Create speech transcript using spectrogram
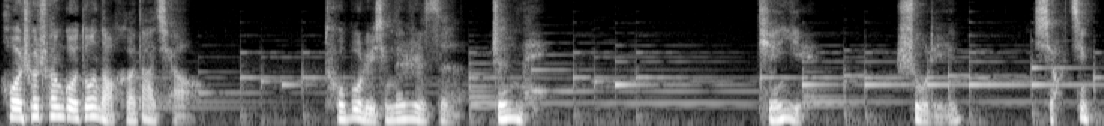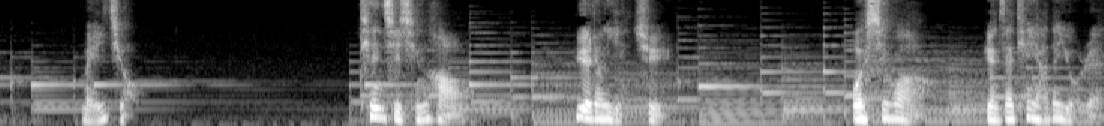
火车穿过多瑙河大桥，徒步旅行的日子真美。田野、树林、小径、美酒，天气晴好，月亮隐去。我希望远在天涯的友人，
